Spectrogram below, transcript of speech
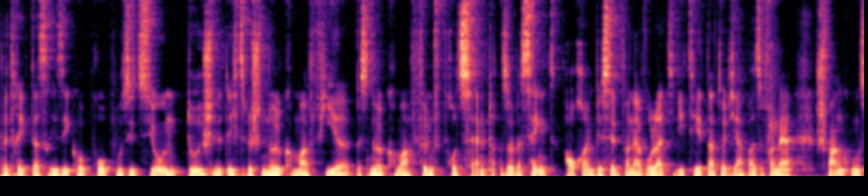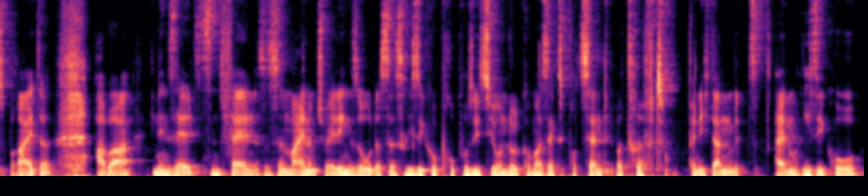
beträgt das Risiko pro Position durchschnittlich zwischen 0,4 bis 0,5 Prozent. Also das hängt auch ein bisschen von der Volatilität natürlich ab, also von der Schwankungsbreite. Aber in den seltensten Fällen ist es in meinem Trading so, dass das Risiko pro Position 0,6 Prozent übertrifft. Wenn ich dann mit einem Risiko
